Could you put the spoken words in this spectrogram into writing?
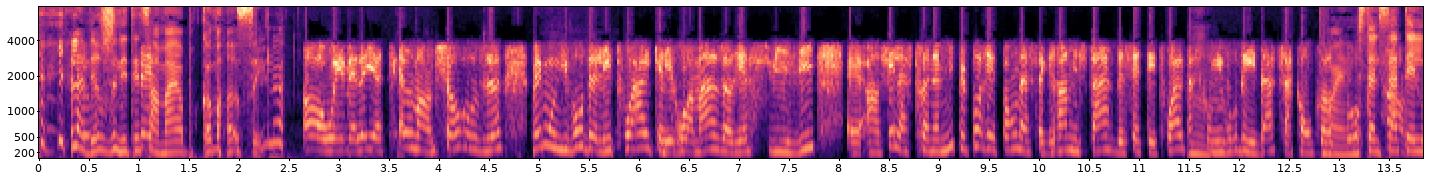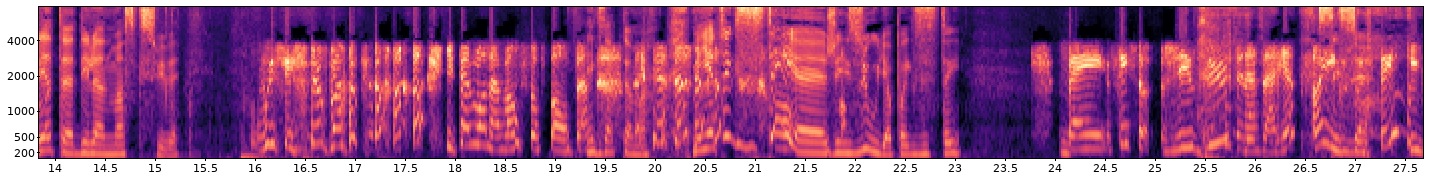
Il y a la virginité de sa mère pour commencer là. Ah oui, mais là, il y a tellement de choses. Là. Même au niveau de l'étoile que les rois mages auraient suivi, euh, en fait, l'astronomie peut pas répondre à ce grand mystère de cette étoile parce Mm. qu'au niveau des dates, ça concorde Ouais, pas. c'était le satellite d'Elon Musk qui suivait. Oui, c'est sûrement ça. Il est tellement en avance sur son temps. Exactement. Mais y a-tu existé euh, Jésus ou il a pas existé? Ben, c'est ça. Jésus de Nazareth a existé. Il,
